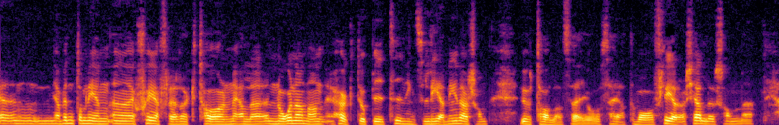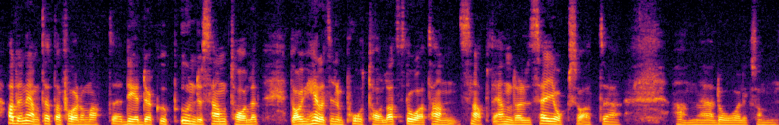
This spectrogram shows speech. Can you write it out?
en, jag vet inte om det är en, en chefredaktör eller någon annan högt upp i tidningsledningen där som uttalar sig och säger att det var flera källor som eh, hade nämnt detta för dem att det dök upp under samtalet. Det har ju hela tiden påtalats då att han snabbt ändrade sig också, att han då liksom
